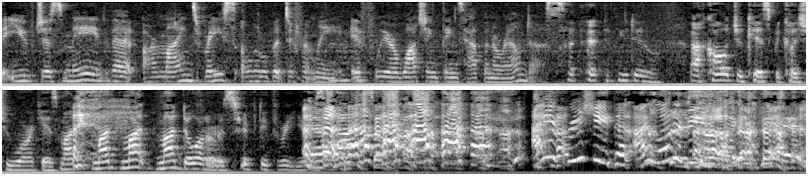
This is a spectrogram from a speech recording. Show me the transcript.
that you've just made that our minds race a little bit differently mm-hmm. if we are watching things happen around us. If you do. I called you kids because you are kids. My my, my, my daughter is 53 years old. I appreciate that. I want to be like a kid.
